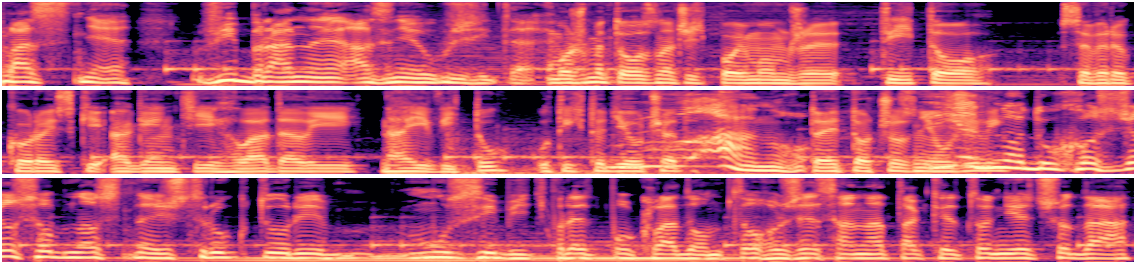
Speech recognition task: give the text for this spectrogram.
vlastne vybrané a zneužité. Môžeme to označiť pojmom, že títo severokorejskí agenti hľadali naivitu u týchto dievčat? Áno. To je to, čo zneužili? Jednoduchosť osobnostnej štruktúry musí byť predpokladom toho, že sa na takéto niečo dá e,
